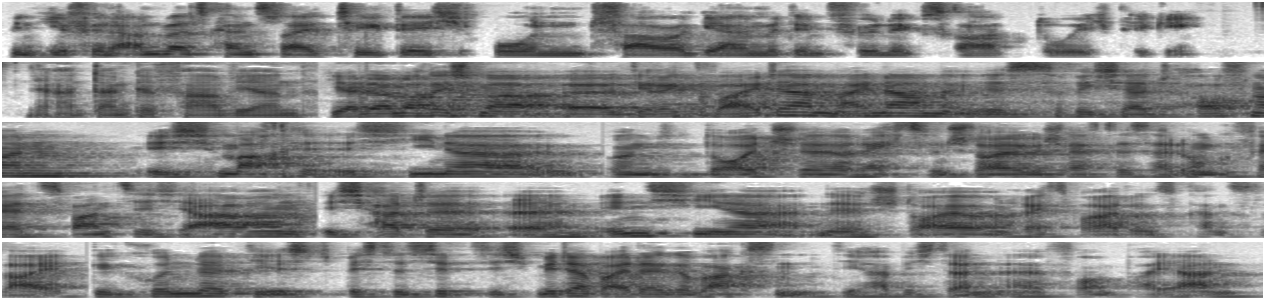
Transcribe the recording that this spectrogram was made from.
Bin hier für eine Anwaltskanzlei tätig und fahre gern mit dem Phoenix-Rad durch Peking. Ja, danke Fabian. Ja, da mache ich mal äh, direkt weiter. Mein Name ist Richard Hoffmann. Ich mache China und deutsche Rechts- und Steuergeschäfte seit ungefähr 20 Jahren. Ich hatte äh, in China eine Steuer- und Rechtsberatungskanzlei gegründet. Die ist bis zu 70 Mitarbeiter gewachsen. Die habe ich dann äh, vor ein paar Jahren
